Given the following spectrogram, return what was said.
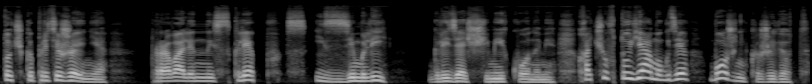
Точка притяжения, проваленный склеп с из земли глядящими иконами. Хочу в ту яму, где Боженька живет.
